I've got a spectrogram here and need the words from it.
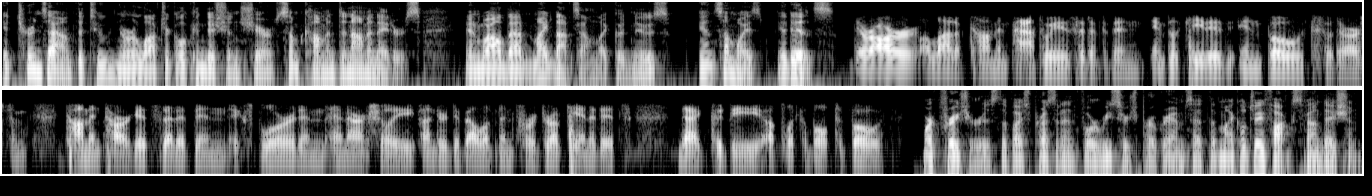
It turns out the two neurological conditions share some common denominators. And while that might not sound like good news, in some ways it is. There are a lot of common pathways that have been implicated in both. So there are some common targets that have been explored and, and are actually under development for drug candidates that could be applicable to both. Mark Frasier is the Vice President for Research Programs at the Michael J. Fox Foundation.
